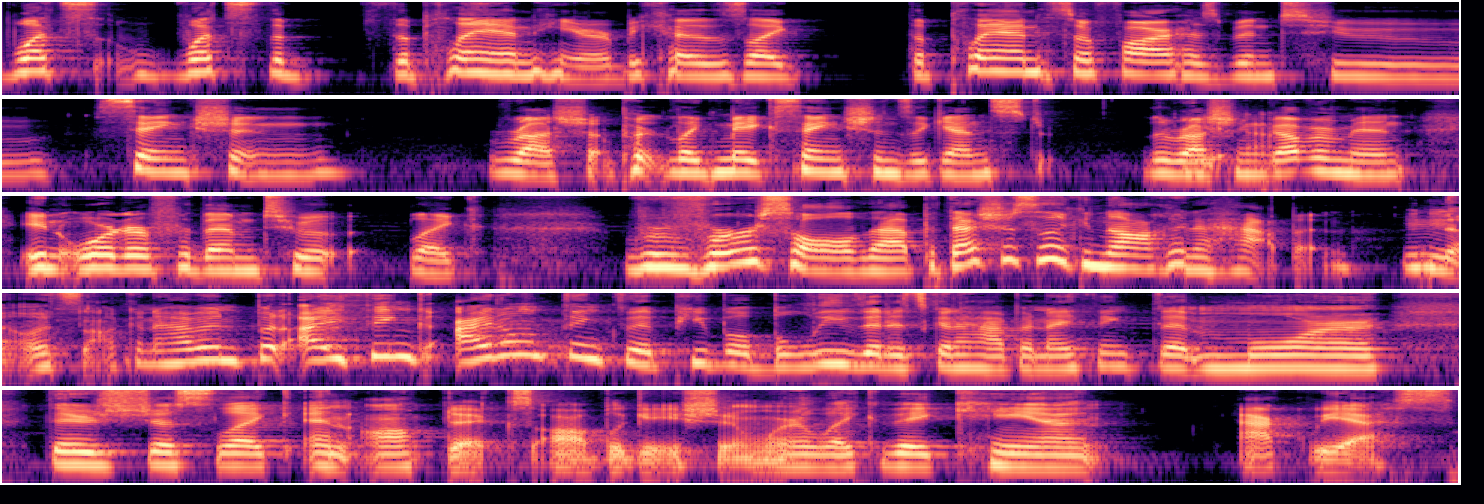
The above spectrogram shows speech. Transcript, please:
what's what's the the plan here? Because like the plan so far has been to sanction Russia, put like make sanctions against the Russian Yeah. government in order for them to like reverse all of that. But that's just like not going to happen. No, it's not going to happen. But I think I don't think that people believe that it's going to happen. I think that more there's just like an optics obligation where like they can't acquiesce.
